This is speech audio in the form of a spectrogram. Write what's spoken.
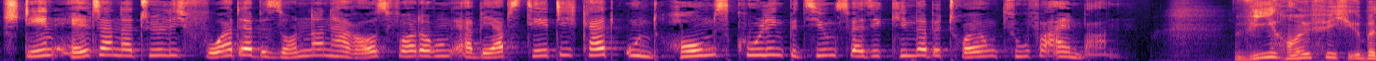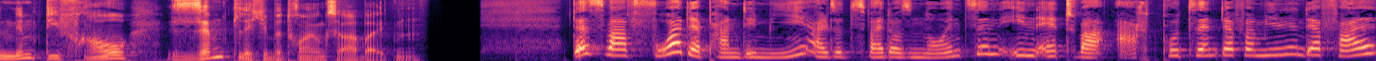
stehen Eltern natürlich vor der besonderen Herausforderung, Erwerbstätigkeit und Homeschooling bzw. Kinderbetreuung zu vereinbaren. Wie häufig übernimmt die Frau sämtliche Betreuungsarbeiten? Das war vor der Pandemie, also 2019, in etwa acht Prozent der Familien der Fall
